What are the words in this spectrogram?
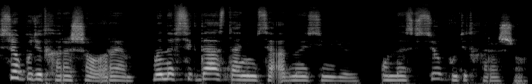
«Все будет хорошо, Рэм. Мы навсегда останемся одной семьей. У нас все будет хорошо».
